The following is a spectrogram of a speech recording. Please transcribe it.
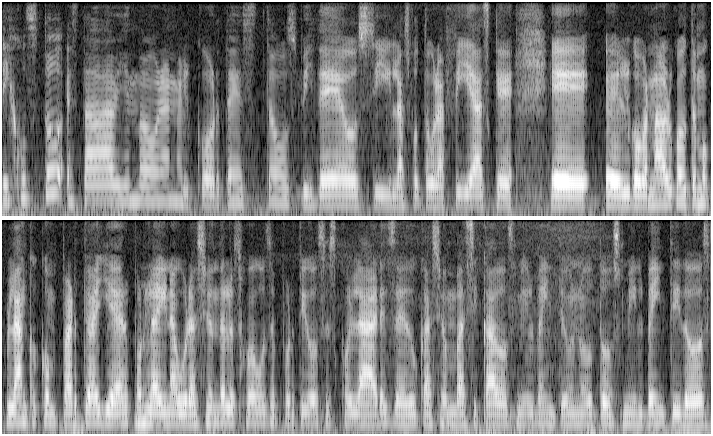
Y justo estaba viendo ahora en el corte estos videos y las fotografías que eh, el gobernador Cuauhtémoc Blanco compartió ayer por la inauguración de los Juegos Deportivos Escolares de Educación Básica 2021-2022,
